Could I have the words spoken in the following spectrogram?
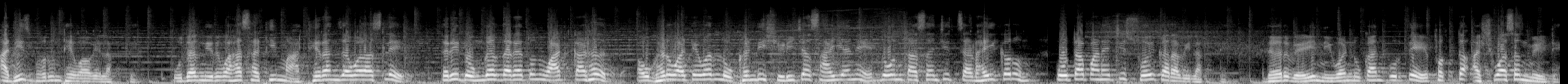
आधीच भरून ठेवावे लागते. उदरनिर्वाहासाठी माथेरान जवळ असले तरी डोंगरदऱ्यातून वाट काढत अवघड वाटेवर लोखंडी शिडीच्या सहाय्याने दोन तासांची चढाई करून पोटापाण्याची सोय करावी लागते. दरवेळी निवडणुकांपुरते फक्त आश्वासन मिळते.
